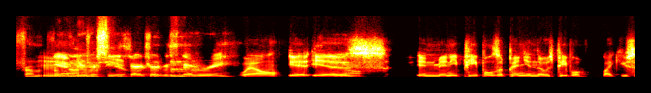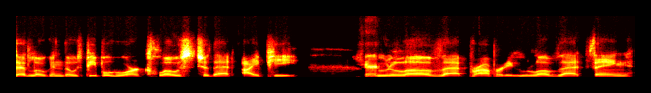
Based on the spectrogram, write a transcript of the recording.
from, from Yeah, I've never seen you. Star Trek Discovery. Well, it is in many people's opinion, those people, like you said, Logan, those people who are close to that IP, Sure. who love that property, who love that thing,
